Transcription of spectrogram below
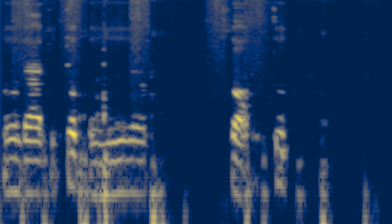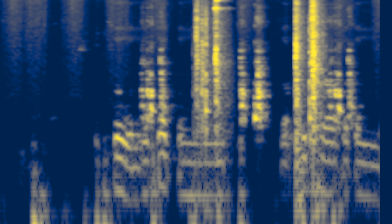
ธรรมดาจะจบตรงนี้นะครับสองจุดศูนย์จะจบตรงนี้สองจุดห้าก็ตรงนี้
